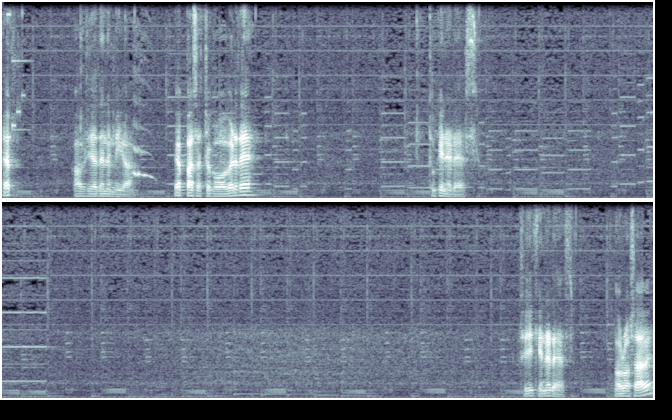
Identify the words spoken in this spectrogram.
Yep. Habilidad enemiga. ¿Qué pasa, Chocobo Verde? ¿Tú quién eres? Sí, ¿quién eres? ¿No lo sabes?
